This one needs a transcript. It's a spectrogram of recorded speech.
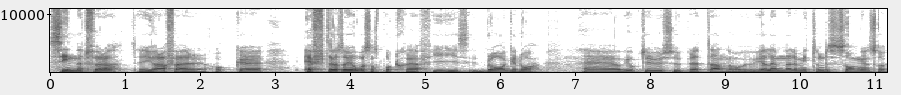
sinnet för att eh, göra affärer. Och eh, efter att ha jobbat som sportchef i Brage då eh, och vi åkte ur Superettan och jag lämnade mitt under säsongen så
